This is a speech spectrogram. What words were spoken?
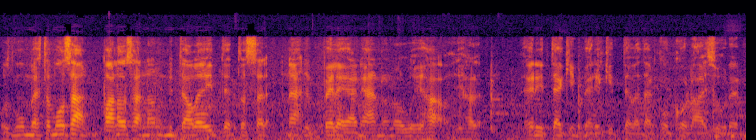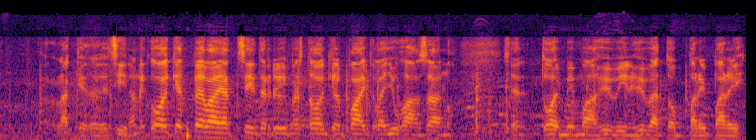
mutta mun mielestä Mosan panoshan on, mitä olen itse tuossa nähnyt pelejä, niin hän on ollut ihan, ihan erittäinkin merkittävä tämän kokonaisuuden rakentaminen. Et Siinä on niin oikeat pelaajat siitä ryhmästä oikealla paikalla. Juha on saanut sen toimimaan hyvin, hyvä topparipari,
